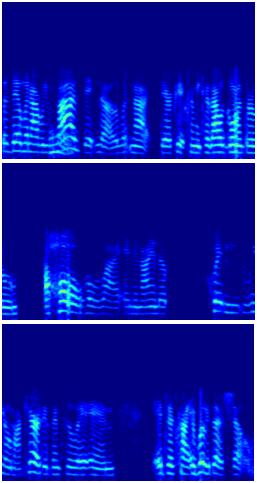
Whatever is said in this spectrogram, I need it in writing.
but then when I revised it, no, it was not therapeutic for me because I was going through a whole whole lot, and then I end up putting you know my characters into it, and it just kind of it really does show.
